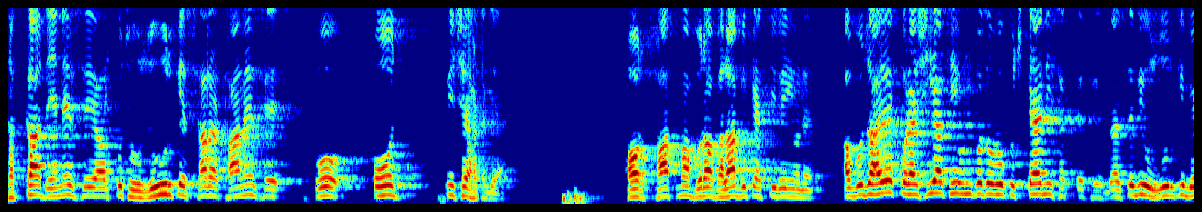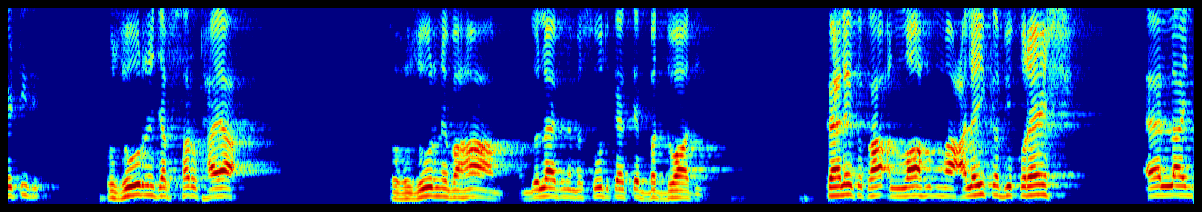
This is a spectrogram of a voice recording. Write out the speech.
دھکا دینے سے اور کچھ حضور کے سر اٹھانے سے وہ اوج پیچھے ہٹ گیا۔ اور فاطمہ برا بھلا بھی کہتی رہی انہیں۔ اب وہ ظاہر قریشیہ تھی، ان کو تو وہ کچھ کہہ نہیں سکتے تھے۔ ویسے بھی حضور کی بیٹی تھی۔ حضور نے جب سر اٹھایا تو حضور نے وہاں عبداللہ ابن مسعود کہتے بد دعا دی۔ پہلے تو کہا اللہ علیہ کبھی قریش۔ اے اللہ، ان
